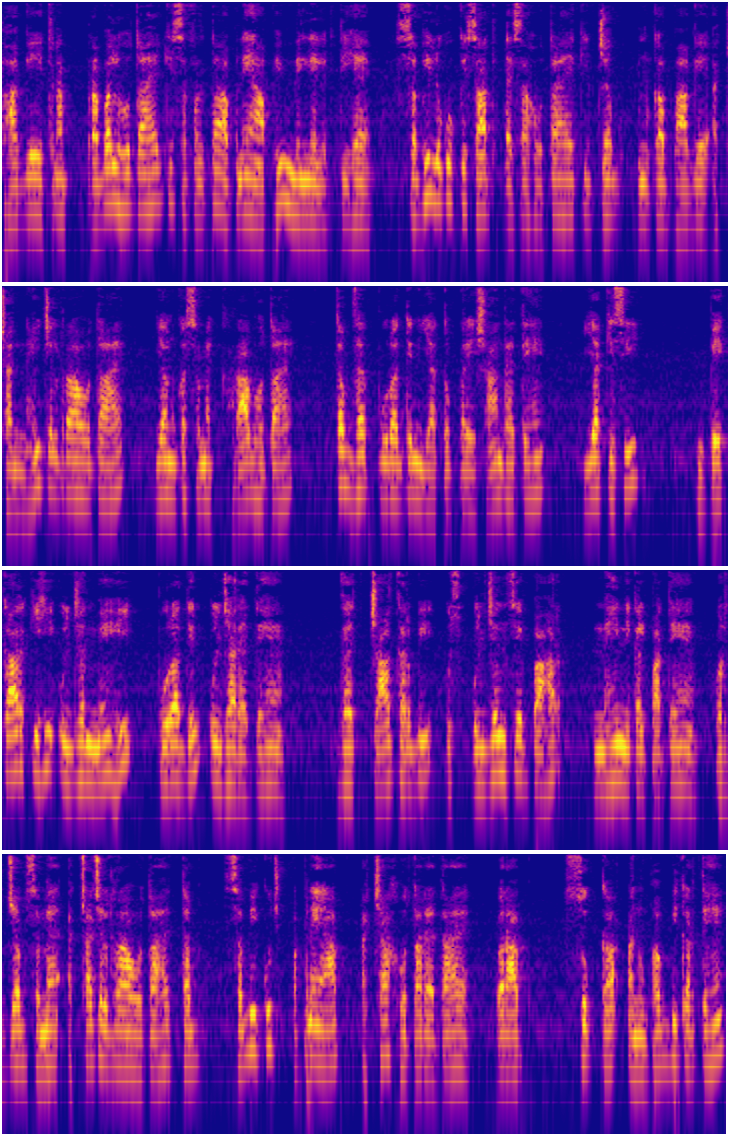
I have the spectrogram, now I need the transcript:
भाग्य इतना प्रबल होता है कि सफलता अपने आप ही मिलने लगती है। सभी लोगों के साथ ऐसा होता है कि जब उनका भाग्य अच्छा नहीं चल रहा होता है या उनका समय खराब होता है, तब वह पूरा दिन या तो परेशान रहते हैं या किसी बेकार की ही उलझन में ही पूरा दिन उलझा रहते हैं। वह चाह कर भी उस उलझन से बाहर नहीं निकल पाते हैं और जब समय अच्छा चल रहा होता है, तब सभी कुछ अपने आप अच्छा होता रहता है और आप सुख का अनुभव भी करते हैं।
